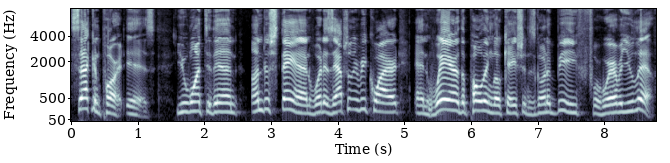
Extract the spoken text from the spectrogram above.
Second part is you want to then understand what is absolutely required and where the polling location is going to be for wherever you live.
